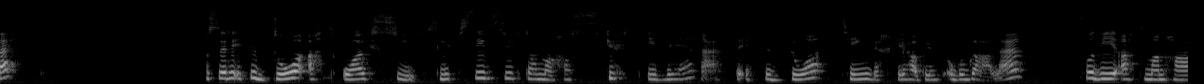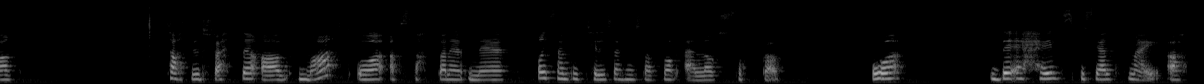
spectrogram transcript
fett. Og så er det etter da at òg livsstilssykdommer har skutt i været. Det er etter da ting virkelig har begynt å gå gale. Fordi at man har tatt ut fettet av mat og erstatta det med f.eks. tilsetningsstoffer eller sukker. Og det er helt spesielt for meg at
